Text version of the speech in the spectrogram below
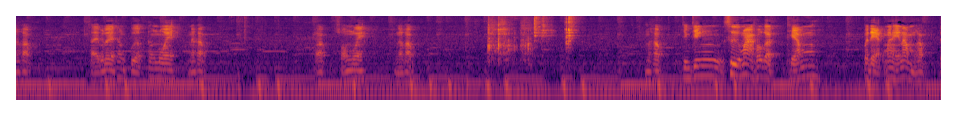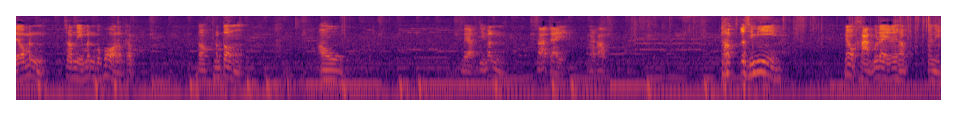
นะครับ ใส่ไปเลยทั้งเปลือกทั้งหน่วยนะครับครับสองหน่วยนะครับนะครับ จริงๆ ซื้อมากเขาก็แถมประแดกมาให้นํครับ แต่ว่ามันซ้ำนี้มันบ่พอหรอกครับเนาะมันต้องเอาแบบที่มัน สะใจนะครับ ครับก็สิมีแนวขาดบ่ได้เลยครับ อันนี้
